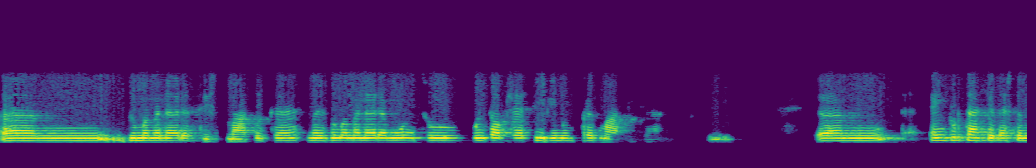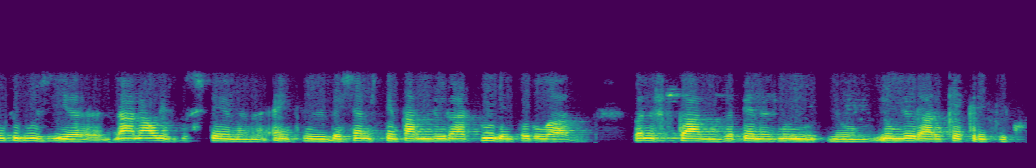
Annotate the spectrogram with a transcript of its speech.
um, de uma maneira sistemática, mas de uma maneira muito, muito objetiva e muito pragmática. Um, a importância desta metodologia na análise do sistema, em que deixamos de tentar melhorar tudo em todo o lado, para nos focarmos apenas no, no, no melhorar o que é crítico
